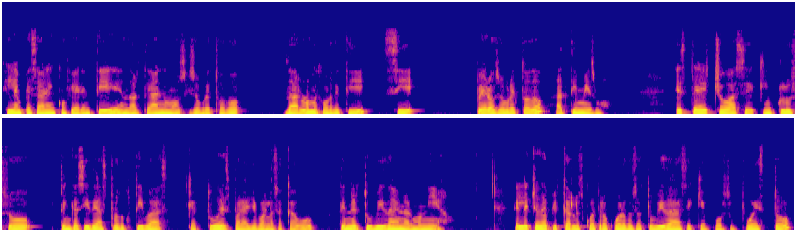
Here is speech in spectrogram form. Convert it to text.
El empezar en confiar en ti, en darte ánimos y sobre todo dar lo mejor de ti, sí, pero sobre todo a ti mismo. Este hecho hace que incluso tengas ideas productivas, que actúes para llevarlas a cabo, tener tu vida en armonía. El hecho de aplicar los cuatro acuerdos a tu vida hace que, por supuesto,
